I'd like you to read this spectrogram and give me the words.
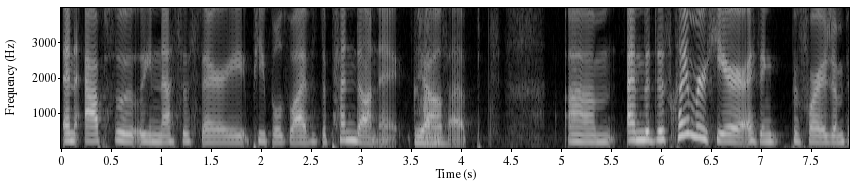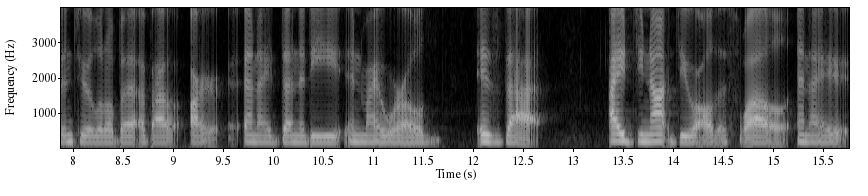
an absolutely necessary people's lives depend on it Yeah. concept. Um, and the disclaimer here, I think, before I jump into a little bit about art and identity in my world, is that I do not do all this well, and I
